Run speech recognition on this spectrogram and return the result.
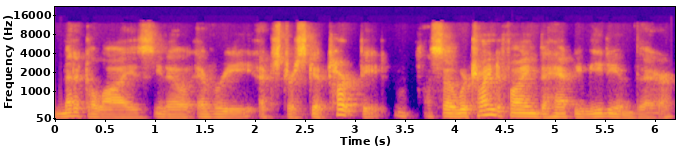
medicalize, you know, every extra skipped heartbeat. So we're trying to find the happy medium there.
